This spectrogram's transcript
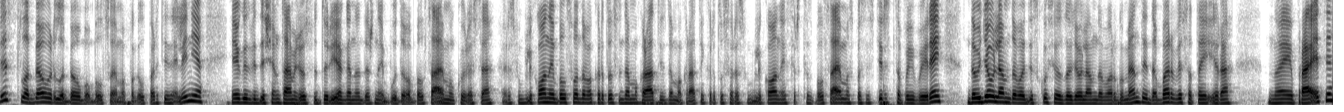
vis labiau ir labiau buvo balsuojama pagal partinę liniją. Jeigu 20 amžiaus viduryje gana dažnai būdavo balsavimų, kuriuose respublikonai balsuodavo kartu su demokratais, demokratai kartu su respublikonais ir tas balsavimas pasiskirstavo įvairiai, daugiau lemdavo diskusijos, daugiau lemdavo argumentai, dabar visa tai yra nuėjo į praeitį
